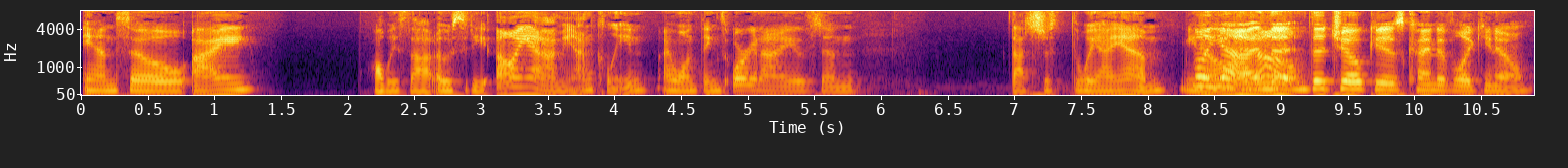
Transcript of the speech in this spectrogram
And so I always thought OCD, oh yeah, I mean, I'm clean. I want things organized and that's just the way I am. You Well, know? yeah, and the, the joke is kind of like you know,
